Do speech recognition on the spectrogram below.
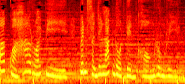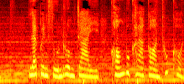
มากกว่า 500 ปี เป็นสัญลักษณ์โดดเด่นของโรงเรียน และเป็นศูนย์รวมใจของบุคลากรทุกคน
